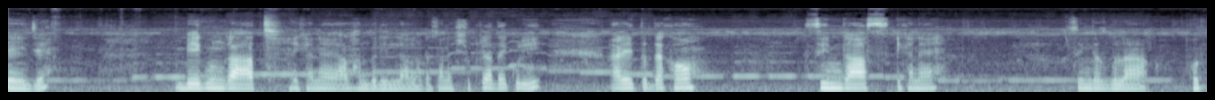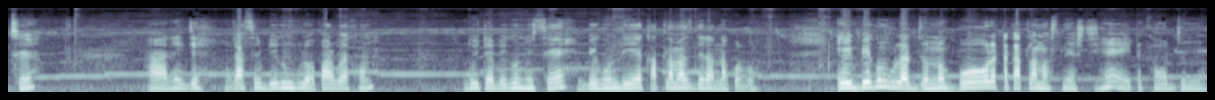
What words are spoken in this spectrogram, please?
এই যে বেগুন গাছ এখানে আলহামদুলিল্লাহ আল্লাহর কাছে অনেক শুক্রিয়া আদায় করি। আর এই তো দেখো সিম গাছ এখানে সিম গাছগুলা হচ্ছে। আর এই যে গাছের বেগুনগুলো পারব এখন। দুইটা বেগুন হয়েছে বেগুন দিয়ে কাতলা মাছ দিয়ে রান্না করব। এই বেগুনগুলোর জন্য বড় একটা কাতলা মাছ নিয়ে আসছি হ্যাঁ এটা খাওয়ার জন্য।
